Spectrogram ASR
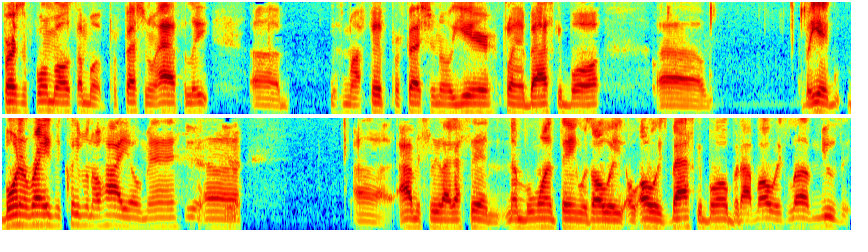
first and foremost, I'm a professional athlete. Uh, this is my fifth professional year playing basketball. Um, but yeah, born and raised in Cleveland, Ohio, man. Yeah, uh, Uh, obviously, like I said, number one thing was always always basketball, but I've always loved music.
